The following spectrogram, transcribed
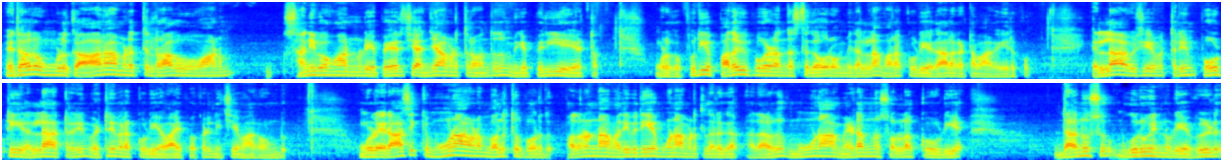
இதை தவிர உங்களுக்கு ஆறாம் இடத்தில் ராகு பகவானும் சனி பகவானுடைய பெயர்ச்சி அஞ்சாம் இடத்துல வந்ததும் மிகப்பெரிய ஏற்றம். உங்களுக்கு புதிய பதவி புகழ் அந்தஸ்து கௌரவம் இதெல்லாம் வரக்கூடிய காலகட்டமாக இருக்கும். எல்லா விஷயத்திலையும் போட்டியில் எல்லாற்றிலையும் வெற்றி பெறக்கூடிய வாய்ப்புகள் நிச்சயமாக உண்டு. உங்களுடைய ராசிக்கு மூணாம் இடம் வலுத்து போகிறது பதினொன்றாம் அதிபதியே மூணாம் இடத்துல இருக்கார். அதாவது மூணாம் இடம்னு சொல்லக்கூடிய தனுசு குருவினுடைய வீடு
